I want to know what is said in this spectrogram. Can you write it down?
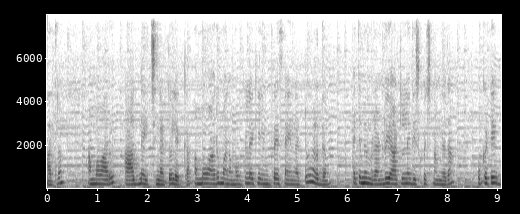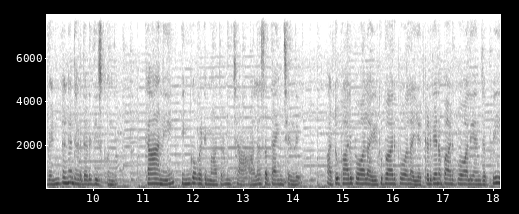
మాత్రం అమ్మవారు ఆజ్ఞ ఇచ్చినట్టు లెక్క. అమ్మవారు మన మొగ్గులకి ఇంప్రెస్ అయినట్టు అర్థం. అయితే మేము రెండు ఆటలనే తీసుకొచ్చినాం కదా ఒకటి వెంటనే దడదడి తీసుకుంది. కానీ ఇంకొకటి మాత్రం చాలా సతాయించింది. అటు పారిపోవాలా ఇటు పారిపోవాలా ఎక్కడికైనా పారిపోవాలి అని చెప్పి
